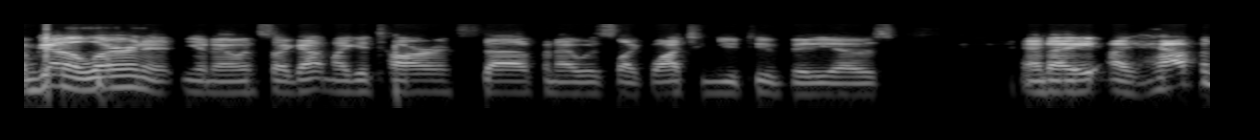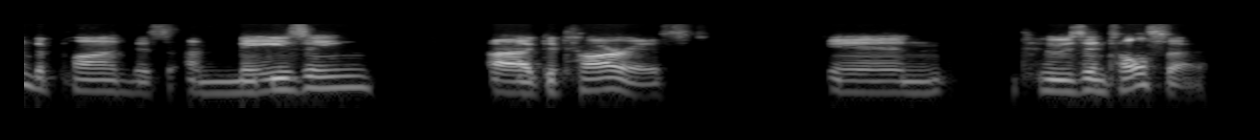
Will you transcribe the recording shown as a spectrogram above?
I'm gonna learn it. You know, and so I got my guitar and stuff, and I was like watching YouTube videos, and I I happened upon this amazing uh, guitarist in who's in Tulsa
